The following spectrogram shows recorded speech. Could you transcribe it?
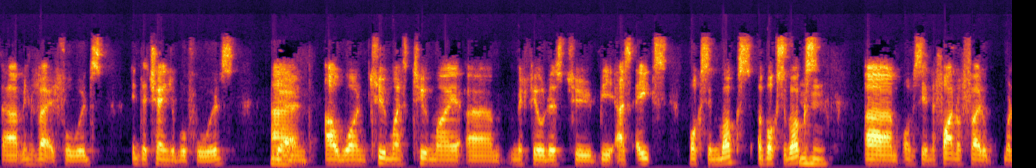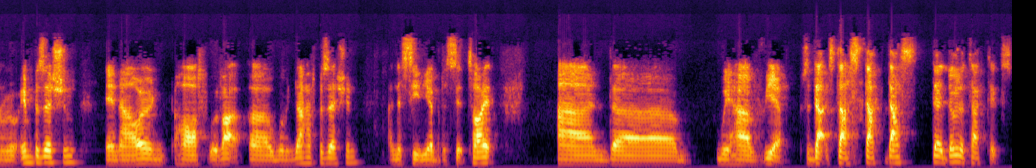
um, inverted forwards, interchangeable forwards, yeah. and I want two my two my um, midfielders to be as eights, box in box, a box to box. Mm-hmm. Um, obviously, in the final third, when we're in possession, in our own half without uh, when we don't have possession, and the CD able to sit tight, and um, we have yeah. So that's that's that, that's those are tactics.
